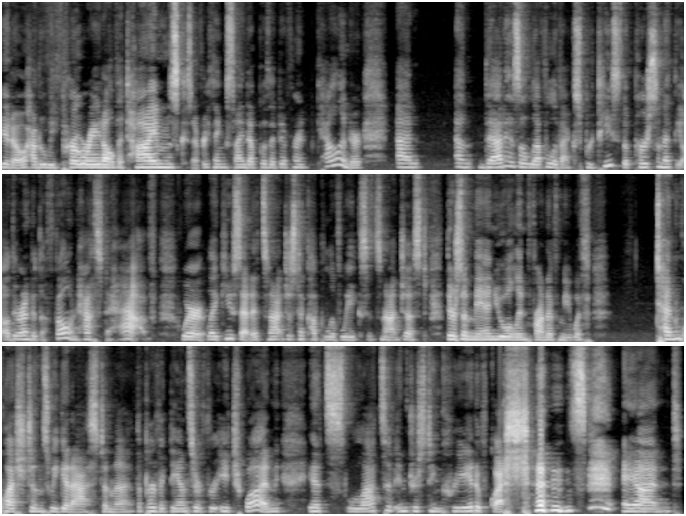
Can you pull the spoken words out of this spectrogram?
you know, how do we prorate all the times because everything's signed up with a different calendar. And and that is a level of expertise the person at the other end of the phone has to have where like you said it's not just a couple of weeks it's not just there's a manual in front of me with 10 questions we get asked and the, the perfect answer for each one. It's lots of interesting creative questions and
